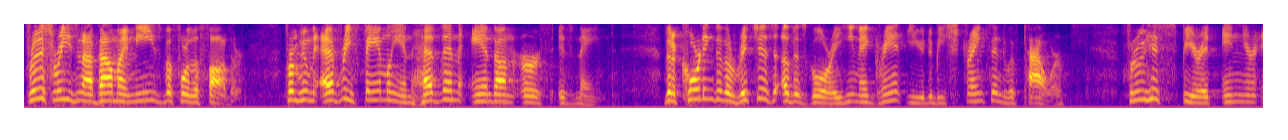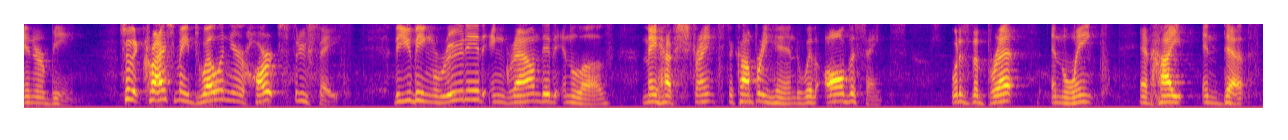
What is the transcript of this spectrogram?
For this reason I bow my knees before the Father, from whom every family in heaven and on earth is named that according to the riches of his glory, he may grant you to be strengthened with power through his Spirit in your inner being, so that Christ may dwell in your hearts through faith, that you, being rooted and grounded in love, may have strength to comprehend with all the saints what is the breadth and length and height and depth,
